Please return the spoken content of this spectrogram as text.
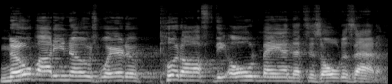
nobody knows where to put off the old man that's as old as Adam.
